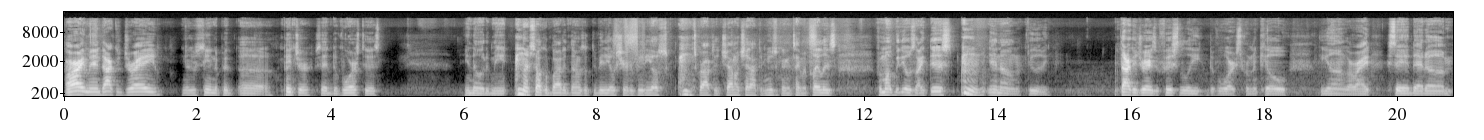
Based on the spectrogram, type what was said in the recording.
All right, man. Dr. Dre, you know, you seen the uh, picture, said divorced is, you know what I mean. Let's talk about it. Thumbs up the video, share the video, subscribe to the channel, check out the music entertainment playlist for more videos like this. and, um, excuse me. Dr. Dre is officially divorced from Nicole Young, all right? Saying that um,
